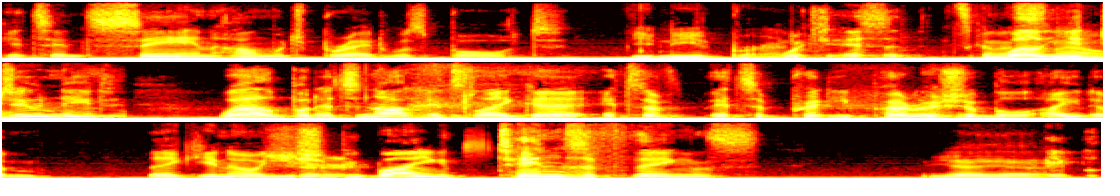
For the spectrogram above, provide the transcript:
It's insane how much bread was bought. You need bread. Which isn't. It's gonna well, you do need. Well, but it's not. It's like a. It's a. It's a pretty perishable item. Like you know, you should be buying tins of things. Yeah, yeah. People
